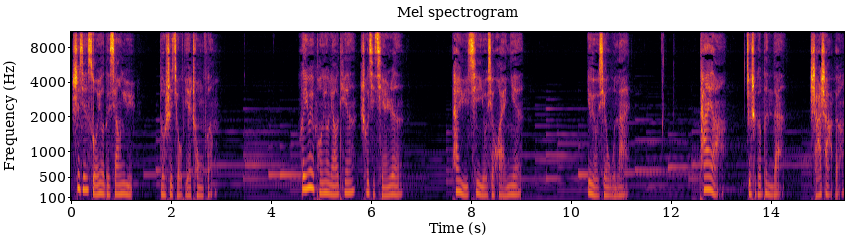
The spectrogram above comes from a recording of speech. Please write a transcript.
世间所有的相遇，都是久别重逢。和一位朋友聊天，说起前任，他语气有些怀念，又有些无奈。他呀，就是个笨蛋，傻傻的，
